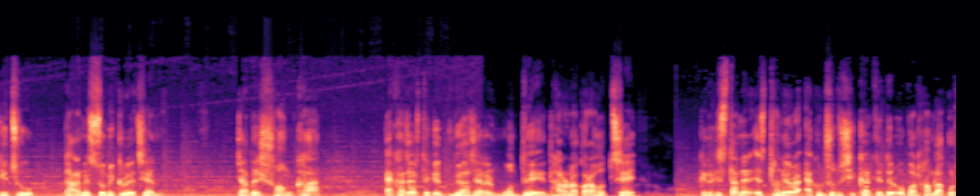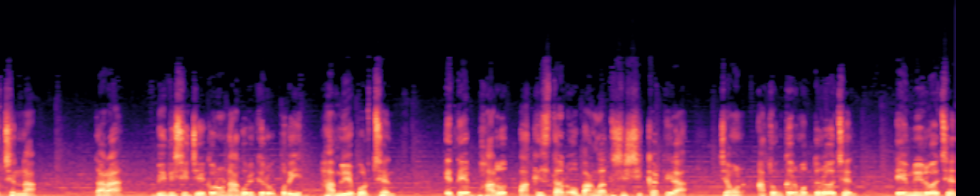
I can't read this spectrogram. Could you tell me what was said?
কিছু গার্মেন্টস শ্রমিক রয়েছেন, যাদের সংখ্যা এক হাজার থেকে দুই হাজারের মধ্যে ধারণা করা হচ্ছে। কিরগিস্তানের স্থানীয়রা এখন শুধু শিক্ষার্থীদের উপর হামলা করছেন না, তারা বিদেশি যে কোনো নাগরিকের উপরই হামলিয়ে পড়ছেন। এতে ভারত, পাকিস্তান ও বাংলাদেশের শিক্ষার্থীরা যেমন আতঙ্কের মধ্যে রয়েছেন, তেমনি রয়েছেন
